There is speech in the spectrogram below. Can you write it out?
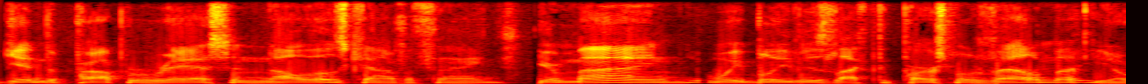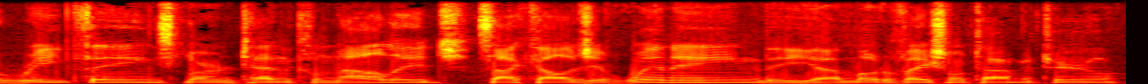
getting the proper rest and all those kind of things. Your mind, we believe, is like the personal development. You know, read things, learn technical knowledge, psychology of winning, the uh, motivational type material.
